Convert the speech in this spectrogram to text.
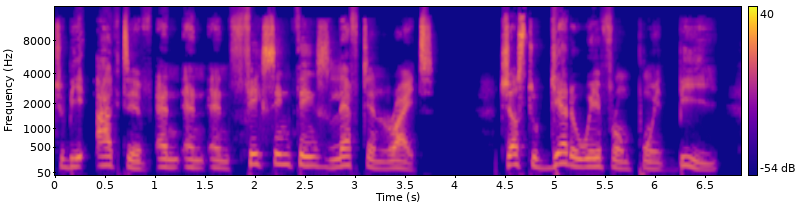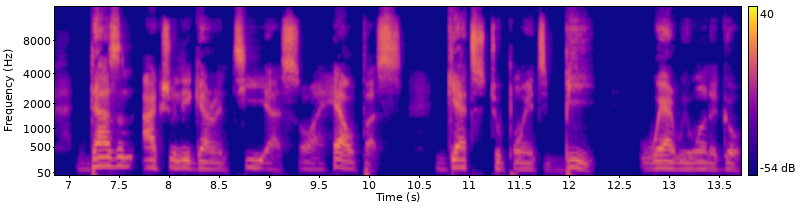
to be active and, and, and fixing things left and right just to get away from point B doesn't actually guarantee us or help us get to point B where we want to go.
